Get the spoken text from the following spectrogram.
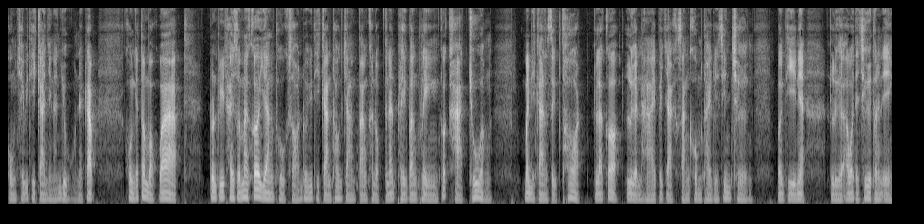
คงใช้วิธีการอย่างนั้นอยู่นะครับ คงจะต้องบอกว่าดนตรีไทยส่วนมากก็ยังถูกสอนด้วยวิธีการท่องจำตามขนบแต่นั้นเพลงบางเพลงก็ขาดช่วง ไม่มีการสืบทอด แล้วก็เลือนหายไปจากสังคมไทยโดยสิ้นเชิง บางทีเนี่ยเหลือเอาไว้แต่ชื่อเท่านั้นเอง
